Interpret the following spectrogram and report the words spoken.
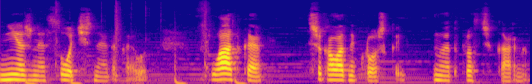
нежная, сочная такая вот, сладкая, с шоколадной крошкой. Ну, это просто шикарно.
